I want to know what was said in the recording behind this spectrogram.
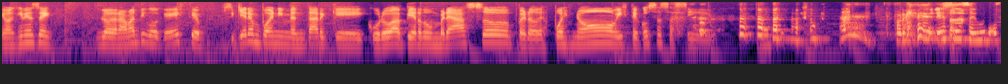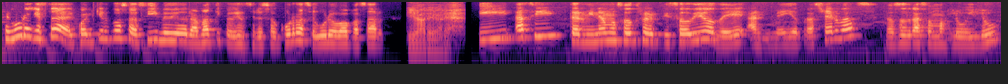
Imagínense lo dramático que es que si quieren pueden inventar que Kuroba pierde un brazo, pero después no, viste, cosas así. Porque eso seguro, seguro que está, cualquier cosa así medio dramática que se les ocurra seguro va a pasar. Y así terminamos otro episodio de Anime y otras yerbas. Nosotras somos Lu y Lu.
